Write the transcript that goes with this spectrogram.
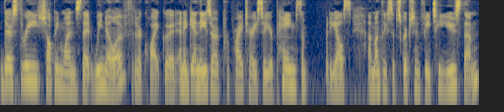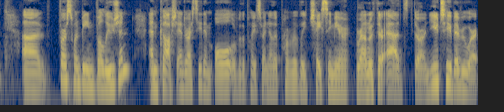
there's three shopping ones that we know of that are quite good. And again, these are proprietary, so you're paying some somebody else a monthly subscription fee to use them. Uh, first one being Volusion. And gosh, Andrew, I see them all over the place right now. They're probably chasing me around with their ads. They're on YouTube, everywhere.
